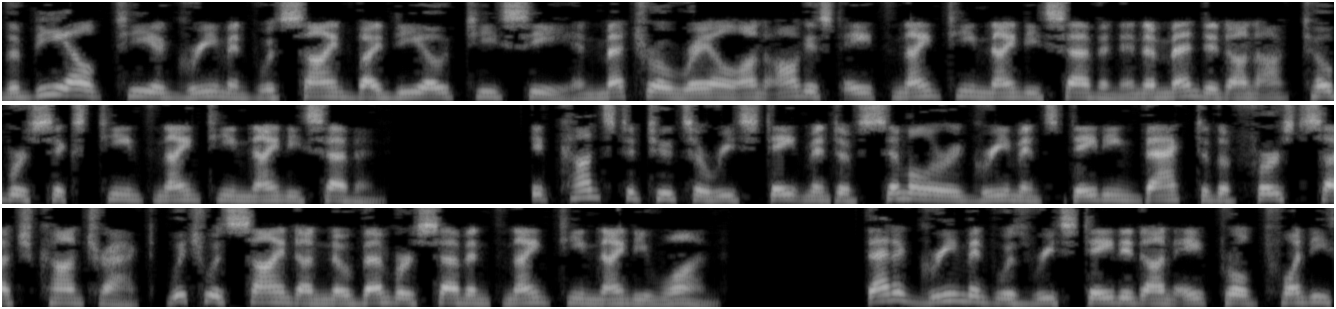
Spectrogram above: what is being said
The BLT agreement was signed by DOTC and Metro Rail on August 8, 1997 and amended on October 16, 1997. It constitutes a restatement of similar agreements dating back to the first such contract, which was signed on November 7, 1991. That agreement was restated on April 22,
